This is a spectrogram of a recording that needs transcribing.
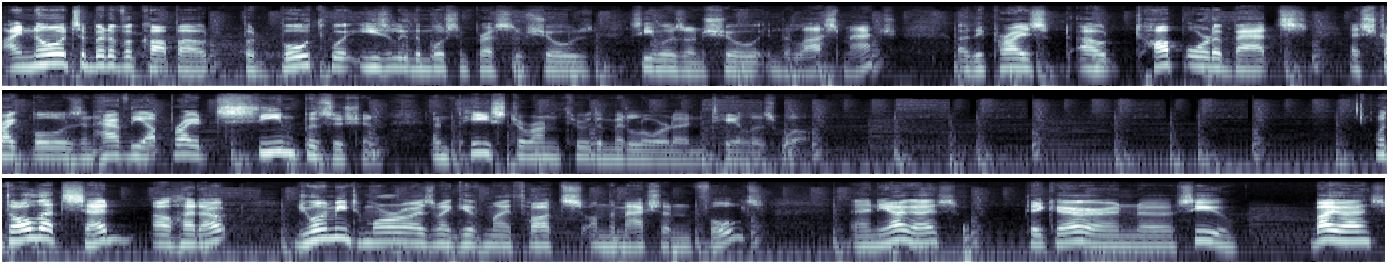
I know it's a bit of a cop out, but both were easily the most impressive shows seamers on show in the last match. Uh, they prized out top order bats as strike bowlers and have the upright seam position and pace to run through the middle order and tail as well. With all that said, I'll head out. Join me tomorrow as I give my thoughts on the match that unfolds. And yeah, guys, take care and uh, see you. Bye, guys.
